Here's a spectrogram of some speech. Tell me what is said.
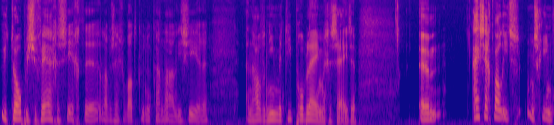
utopische vergezichten, laten we zeggen, wat kunnen kanaliseren en hadden we niet met die problemen gezeten. Um, hij zegt wel iets misschien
